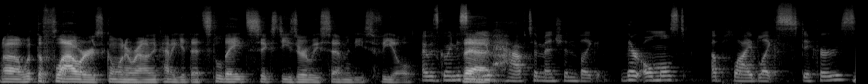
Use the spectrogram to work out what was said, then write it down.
Uh, with the flowers going around to kind of get that late 60s, early 70s feel. I was going to say you have to mention like they're almost applied like stickers,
